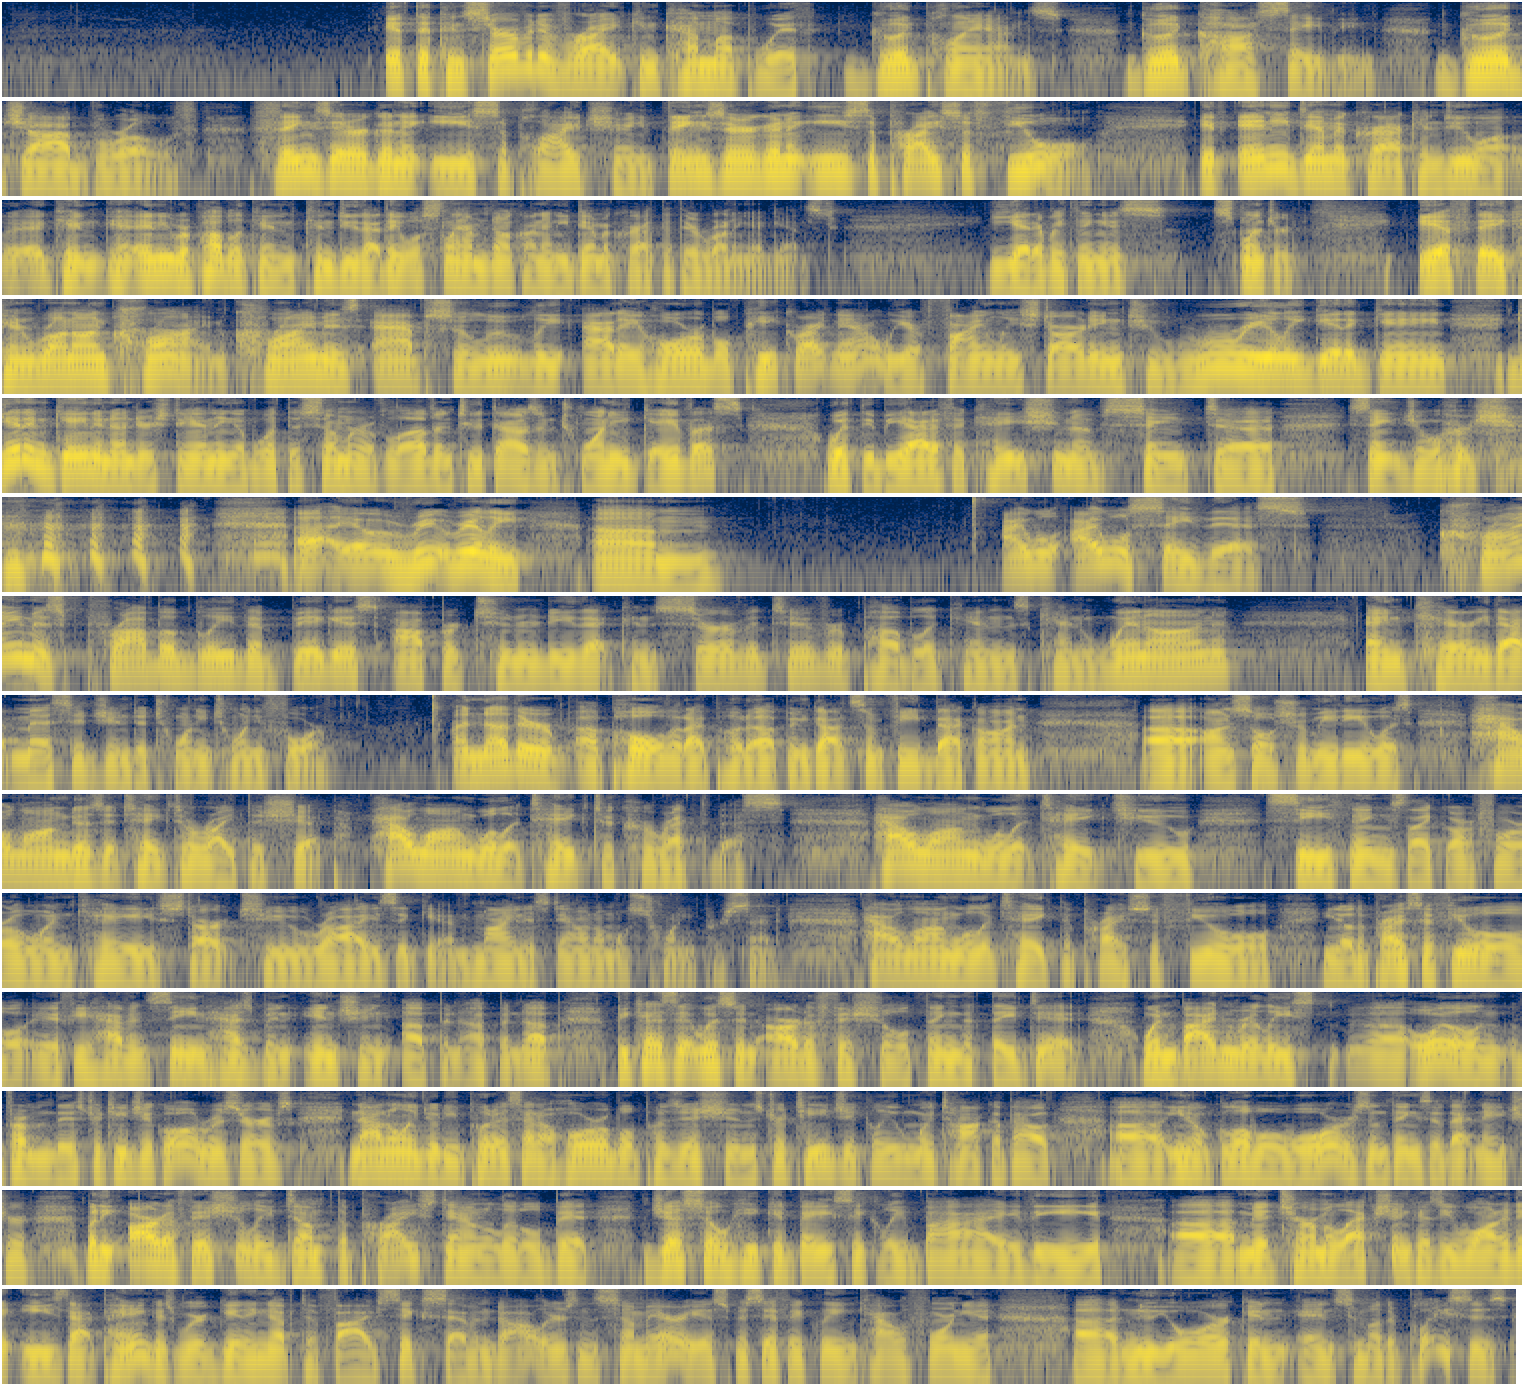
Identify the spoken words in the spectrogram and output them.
If the conservative right can come up with good plans, good cost saving, good job growth, things that are going to ease supply chain, things that are going to ease the price of fuel. If any Democrat can do, uh, can, any Republican can do that, they will slam dunk on any Democrat that they're running against. Yet everything is splintered. If they can run on crime, crime is absolutely at a horrible peak right now. We are finally starting to really get a gain, get and gain an understanding of what the summer of love in 2020 gave us with the beatification of Saint uh, Saint George. uh, re- really, um, I will I will say this: crime is probably the biggest opportunity that conservative Republicans can win on and carry that message into 2024. Another uh, poll that I put up and got some feedback on uh, on social media was how long does it take to right the ship? How long will it take to correct this? How long will it take to see things like our 401k start to rise again. Mine is down almost 20%. How long will it take the price of fuel? You know, the price of fuel, if you haven't seen, has been inching up and up and up because it was an artificial thing that they did. When Biden released uh, oil from the strategic oil reserves, not only did he put us at a horrible position strategically when we talk about, uh, you know, global wars and things of that nature, but he artificially dumped the price down a little bit just so he could basically buy the uh, midterm election because he wanted to ease that pain because we're getting up to five, six, seven dollars in some areas, specifically in California, uh, New York, and, and some other places.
